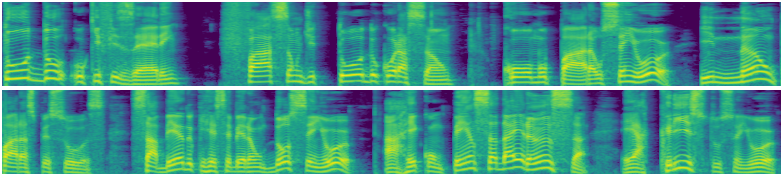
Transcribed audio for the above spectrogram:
Tudo o que fizerem, façam de todo o coração, como para o Senhor e não para as pessoas, sabendo que receberão do Senhor a recompensa da herança. É a Cristo, Senhor,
